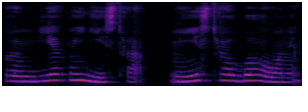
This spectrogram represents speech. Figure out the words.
Прем'єр-міністра, міністра оборони.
